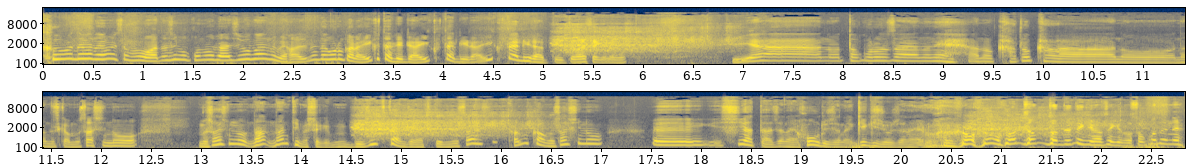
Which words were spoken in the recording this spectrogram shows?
高でございました。もう私もこのラジオ番組始めた頃から、生田リラ、生田リラ、生田リラって言ってましたけども、いやー、あの、所沢のね、あの、角川の、何ですか、武蔵野、武蔵野、ななんて言いましたっけ？美術館じゃなくて、武蔵、角川武蔵野えー、シアターじゃない、ホールじゃない、劇場じゃない、も うちょっと出てきませんけど、そこでね、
